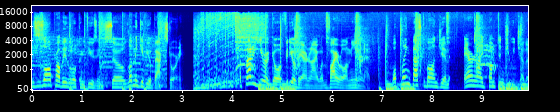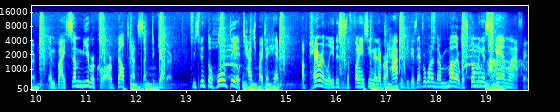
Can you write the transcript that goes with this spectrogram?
This is all probably a little confusing, so let me give you a backstory. About a year ago, a video of Aaron and I went viral on the internet. While playing basketball in gym, Aaron and I bumped into each other, and by some miracle, our belts got stuck together. We spent the whole day attached by the hip. Apparently, this is the funniest thing that ever happened because everyone and their mother was filming us and laughing.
